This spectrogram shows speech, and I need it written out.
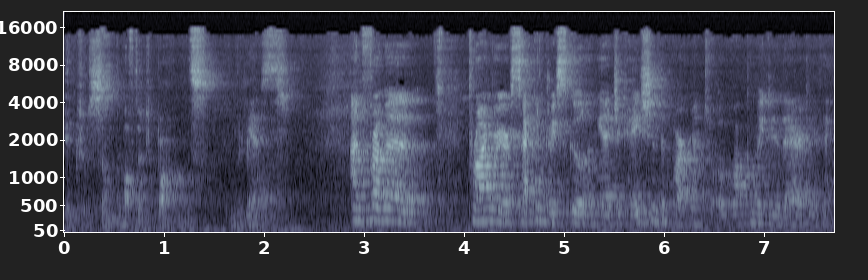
interest some of the departments in the government. Yes. And from a primary or secondary school in the education department, what can we do there, do you think?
